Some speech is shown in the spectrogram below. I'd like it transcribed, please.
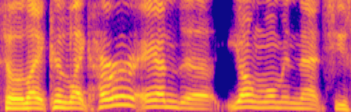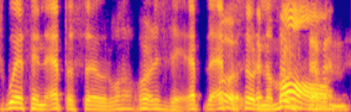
So like, cause like her and the young woman that she's with in episode, what, what is it? The oh, episode oh, in the mall. Seven.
